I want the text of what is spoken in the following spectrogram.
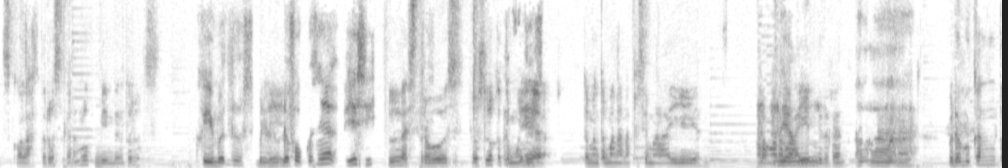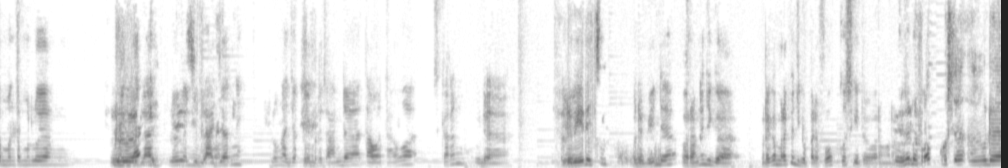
sekolah terus sekarang lu ke bimbel terus Keimba terus, bener. Iya. Udah fokusnya, iya sih. lu les terus terus lu ketemunya ya teman-teman anak SMA lain orang-orang Yang- lain gitu kan Heeh, heeh. udah bukan teman-teman lu yang lu Dulu lagi, lu lagi belajar nih lu ngajak dia bercanda tawa-tawa sekarang udah Udah beda sih. udah beda orangnya juga mereka mereka juga pada fokus gitu orang-orang Udah, udah fokus, heeh, udah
